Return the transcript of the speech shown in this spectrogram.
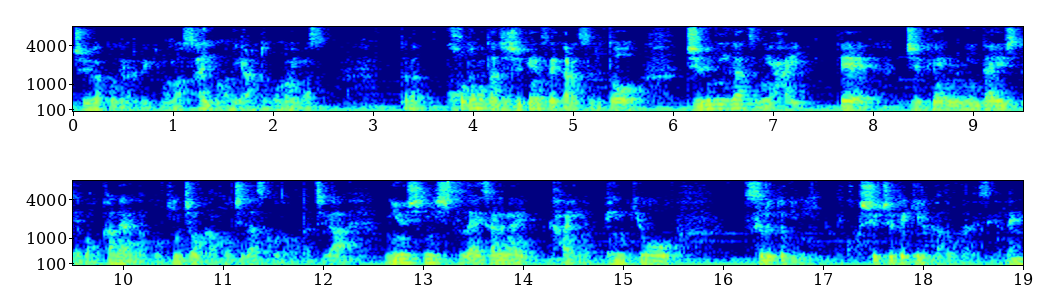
中学校でやるべきものは最後までやると思います。ただ子どもたち受験生からすると12月に入って受験に対してもかなりのこう緊張感を持ち出す子どもたちが入試に出題されない範囲の勉強をするときに集中できるかどうかですよね。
